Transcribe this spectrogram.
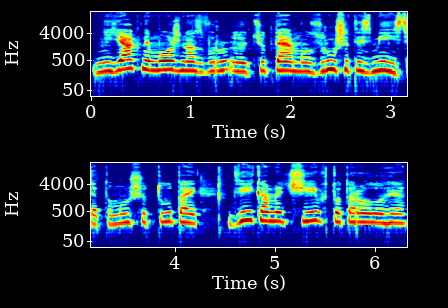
ніяк не можна е, цю тему зрушити з місця, тому що тут двійка мечів, хто тарологи,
